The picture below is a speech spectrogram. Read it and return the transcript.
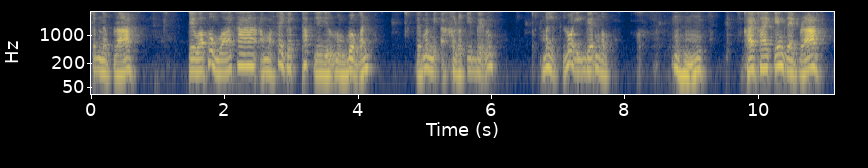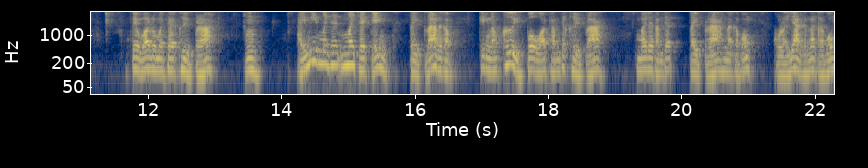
กับเนื้อปลาแต่ว่าผมว่าถ้าเอามาใส่ไปพักเยอะๆรวมๆกันแต่มันมีอัครสอีกแบบนึงมันร้อยอีกแบบครับ อือหือคล้ายๆแกงใส่ปลาแต่ว่าเราม่ใช่คือปลาอืมไอ้นี่ไม่ใช่ไม่ใช่แกงไตปลานะครับแกงน้ำเคยเพราะว่าทำจากเคยปลาไม่ได้ทำจาก ไตปลานะครับผมคนละย่างกันนะครับผม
